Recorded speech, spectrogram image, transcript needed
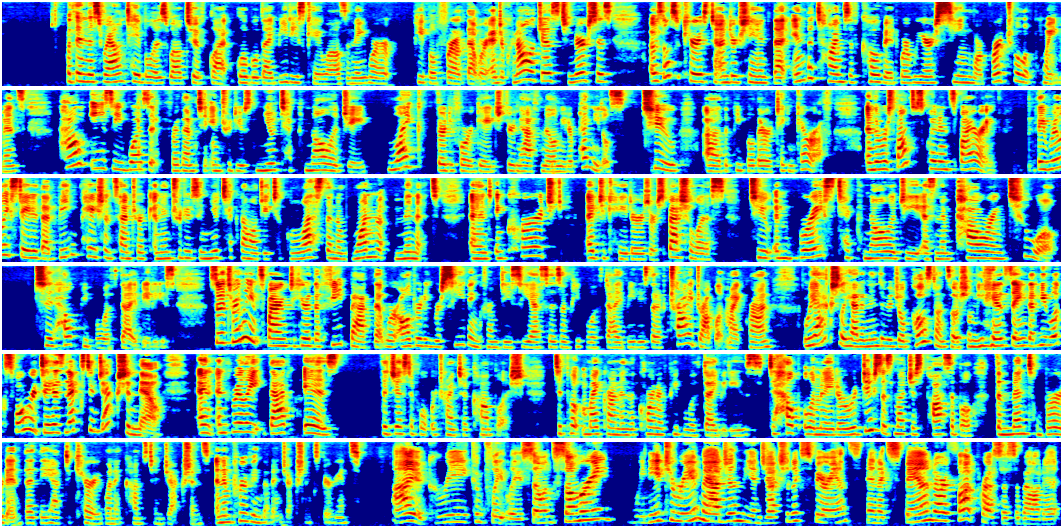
Within this roundtable as well, two of global diabetes KOLs, and they were people from that were endocrinologists to nurses. I was also curious to understand that in the times of COVID, where we are seeing more virtual appointments, how easy was it for them to introduce new technology like 34 gauge, 3.5 millimeter pen needles to uh, the people they're taking care of? And the response was quite inspiring. They really stated that being patient centric and introducing new technology took less than a one minute and encouraged educators or specialists to embrace technology as an empowering tool to help people with diabetes. So it's really inspiring to hear the feedback that we're already receiving from DCSs and people with diabetes that have tried Droplet Micron. We actually had an individual post on social media saying that he looks forward to his next injection now. And, and really, that is the gist of what we're trying to accomplish to put Micron in the corner of people with diabetes to help eliminate or reduce as much as possible the mental burden that they have to carry when it comes to injections and improving that injection experience. I agree completely. So, in summary, we need to reimagine the injection experience and expand our thought process about it.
